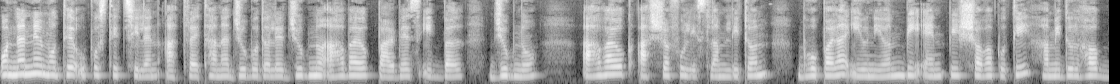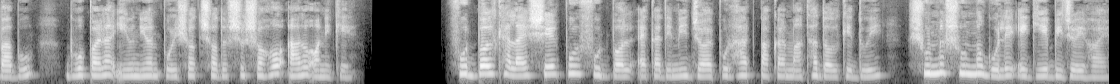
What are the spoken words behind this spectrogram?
অন্যান্যের মধ্যে উপস্থিত ছিলেন আত্রাই থানা যুবদলের যুগ্ম আহ্বায়ক পারভেজ ইকবাল, যুগ্ম আহ্বায়ক আশরাফুল ইসলাম লিটন, ভোপাড়া ইউনিয়ন বিএনপির সভাপতি হামিদুল হক বাবু, ভোপাড়া ইউনিয়ন পরিষদ সদস্য সহ আরও অনেকে। ফুটবল খেলায় শেরপুর ফুটবল একাডেমি জয়পুরহাট পাকার মাথা দলকে দুই শূন্য শূন্য গোলে এগিয়ে বিজয়ী হয়।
